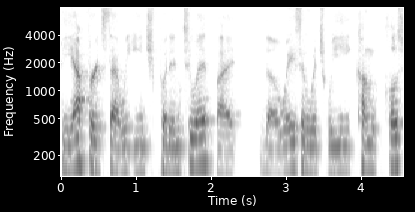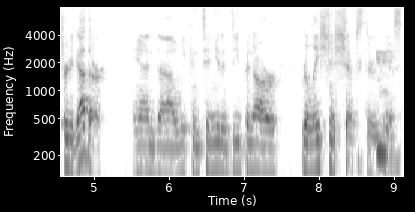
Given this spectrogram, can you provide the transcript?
the efforts that we each put into it, but the ways in which we come closer together and uh, we continue to deepen our relationships through this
